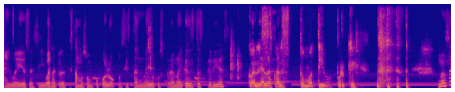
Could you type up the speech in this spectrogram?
ay, güey, o sea, sí van a creer que estamos un poco locos y están medio conspiranoicas estas teorías. ¿Cuál es, las- cuál es tu motivo? ¿Por qué? No sé,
